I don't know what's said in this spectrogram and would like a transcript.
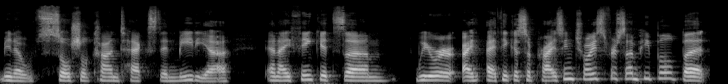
you know social context and media. And I think it's um we were I, I think a surprising choice for some people, but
